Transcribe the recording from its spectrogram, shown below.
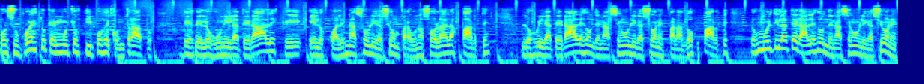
Por supuesto que hay muchos tipos de contratos, desde los unilaterales, que, en los cuales nace obligación para una sola de las partes, los bilaterales, donde nacen obligaciones para dos partes, los multilaterales, donde nacen obligaciones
